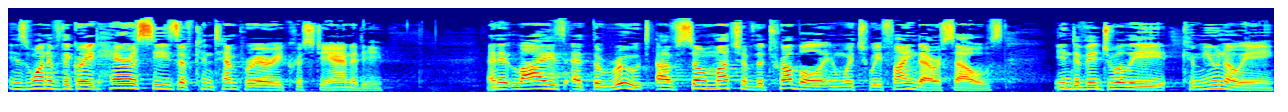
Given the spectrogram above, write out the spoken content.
is one of the great heresies of contemporary Christianity. And it lies at the root of so much of the trouble in which we find ourselves, individually, communally,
